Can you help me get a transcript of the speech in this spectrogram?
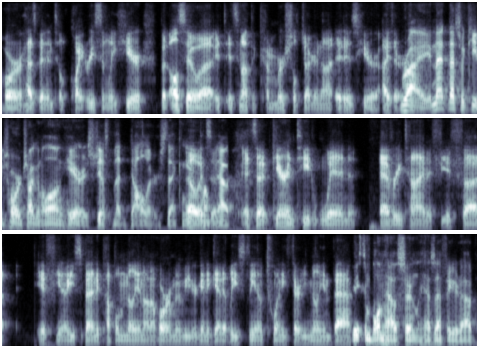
horror has been until quite recently here but also uh, it, it's not the commercial juggernaut it is here either. Right and that that's what keeps horror chugging along here is just the dollars that can get oh, it's a, out. it's a guaranteed win every time. If if uh, if you know you spend a couple million on a horror movie you're going to get at least you know 20 30 million back. Jason blumhouse certainly has that figured out.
